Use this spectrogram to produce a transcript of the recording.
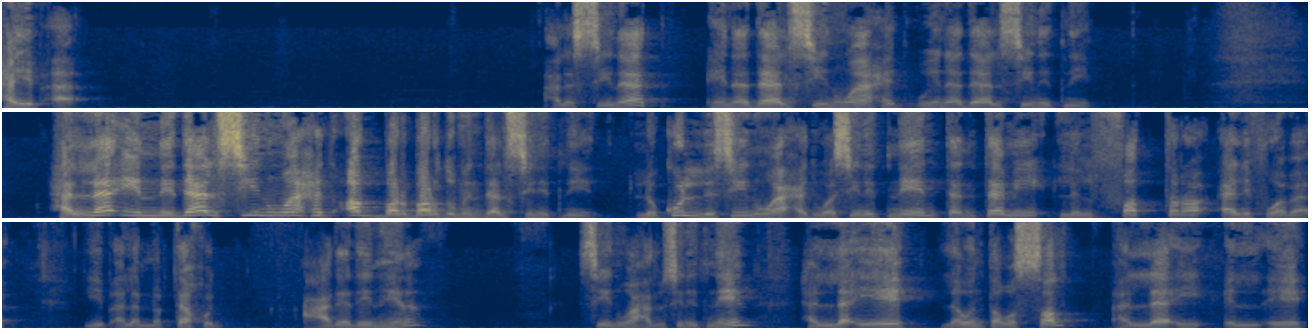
هيبقى على السينات هنا دال س واحد وهنا دال س اتنين. هنلاقي إن دال س واحد أكبر برضو من دال س اتنين. لكل س واحد وس اتنين تنتمي للفترة ألف وباء. يبقى لما بتاخد عددين هنا س واحد وس اتنين هنلاقي إيه؟ لو أنت وصلت هنلاقي الايه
